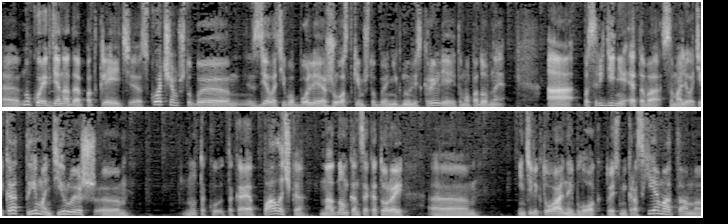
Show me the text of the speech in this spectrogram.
э, ну, кое-где надо подклеить э, скотчем, чтобы сделать его более жестким, чтобы не гнулись крылья и тому подобное. А посередине этого самолетика ты монтируешь, э, ну, таку, такая палочка, на одном конце которой э, интеллектуальный блок, то есть микросхема, там э,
